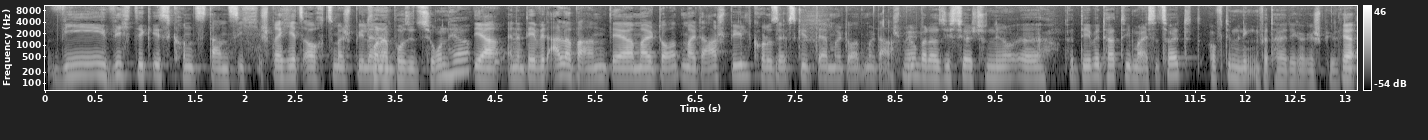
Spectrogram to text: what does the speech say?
wie wichtig ist Konstanz? Ich spreche jetzt auch zum Beispiel Von der einen, Position her. ja, einen David Alaba an, der mal dort, mal da spielt. Kolosewski, der mal dort, mal da Ja, spielt. aber da siehst du jetzt schon, äh, der David hat die meiste Zeit auf dem linken Verteidiger gespielt. Ja.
